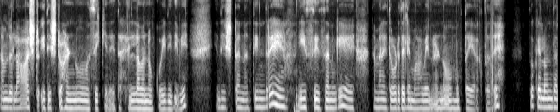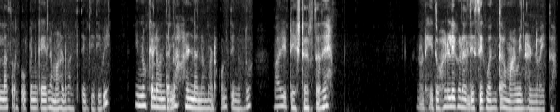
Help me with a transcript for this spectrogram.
ನಮ್ಮದು ಲಾಸ್ಟ್ ಇದಿಷ್ಟು ಹಣ್ಣು ಸಿಕ್ಕಿದೆ. ಇದು ಎಲ್ಲವನ್ನು ಕೊಯ್ದಿದ್ದೀವಿ. ಇದಿಷ್ಟನ್ನು ತಿಂದರೆ ಈ ಸೀಸನ್ಗೆ ನಮ್ಮನೆ ತೋಟದಲ್ಲಿ ಮಾವಿನ ಹಣ್ಣು ಮುಕ್ತಾಯ ಆಗ್ತದೆ ಸೊ, ಕೆಲವೊಂದೆಲ್ಲ ಸ್ವಲ್ಪ ಉಪ್ಪಿನಕಾಯಿ ಎಲ್ಲ ಮಾಡುವಂಥ ತೆಗೆದಿದ್ದೀವಿ. ಇನ್ನು ಕೆಲವೊಂದೆಲ್ಲ ಹಣ್ಣನ್ನು ಮಾಡ್ಕೊಂಡು ತಿನ್ನೋದು ಭಾರಿ ಟೇಸ್ಟ್ ಇರ್ತದೆ. ನೋಡಿ, ಇದು ಹಳ್ಳಿಗಳಲ್ಲಿ ಸಿಗುವಂಥ ಮಾವಿನ ಹಣ್ಣು, ಆಯಿತಾ?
